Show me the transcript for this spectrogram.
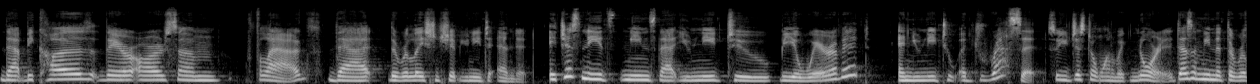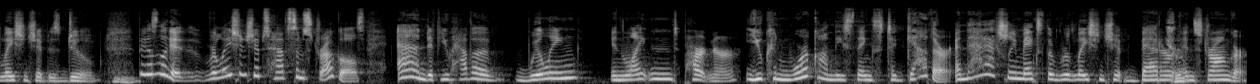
that because there are some flags that the relationship you need to end it. It just needs means that you need to be aware of it and you need to address it. So you just don't want to ignore it. It doesn't mean that the relationship is doomed. Mm-hmm. Because look at relationships have some struggles. And if you have a willing enlightened partner, you can work on these things together. And that actually makes the relationship better sure. and stronger.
